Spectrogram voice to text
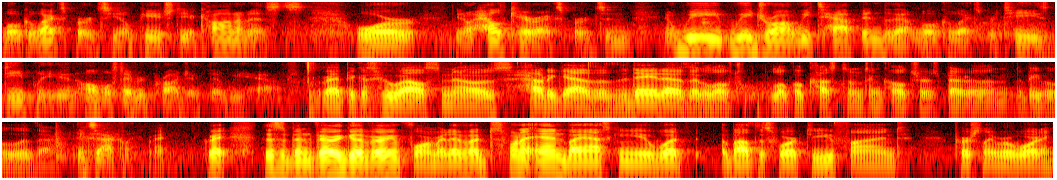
local experts, you know, PhD economists or you know, healthcare experts, and, and we, we draw and we tap into that local expertise deeply in almost every project that we have. Right, because who else knows how to gather the data, the lo- local customs and cultures better than the people who live there? Exactly. Right. Great. This has been very good, very informative. I just want to end by asking you what about this work do you find personally rewarding?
